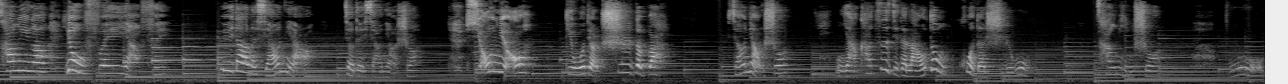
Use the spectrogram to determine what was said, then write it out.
苍蝇啊，又飞呀飞，遇到了小鸟，就对小鸟说：“小鸟，给我点吃的吧。”小鸟说：“你要靠自己的劳动获得食物。”苍蝇说：“不，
